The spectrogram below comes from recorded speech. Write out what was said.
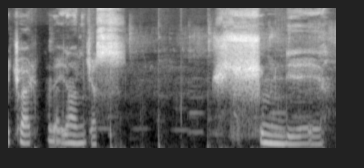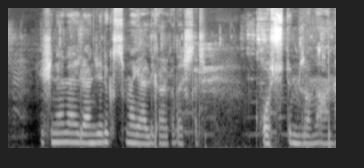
Ve çöl. Orayı da oynayacağız. Şimdi işin en eğlenceli kısmına geldik arkadaşlar. Kostüm zamanı.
